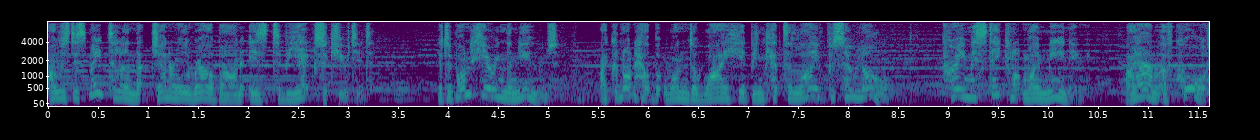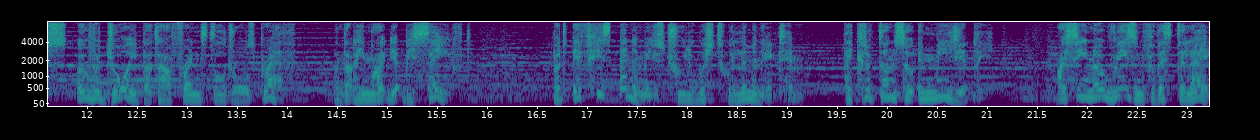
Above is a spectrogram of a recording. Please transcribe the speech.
I was dismayed to learn that General Raubahn is to be executed. Yet upon hearing the news, I could not help but wonder why he had been kept alive for so long. Pray mistake not my meaning. I am, of course, overjoyed that our friend still draws breath, and that he might yet be saved. But if his enemies truly wished to eliminate him, they could have done so immediately. I see no reason for this delay.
